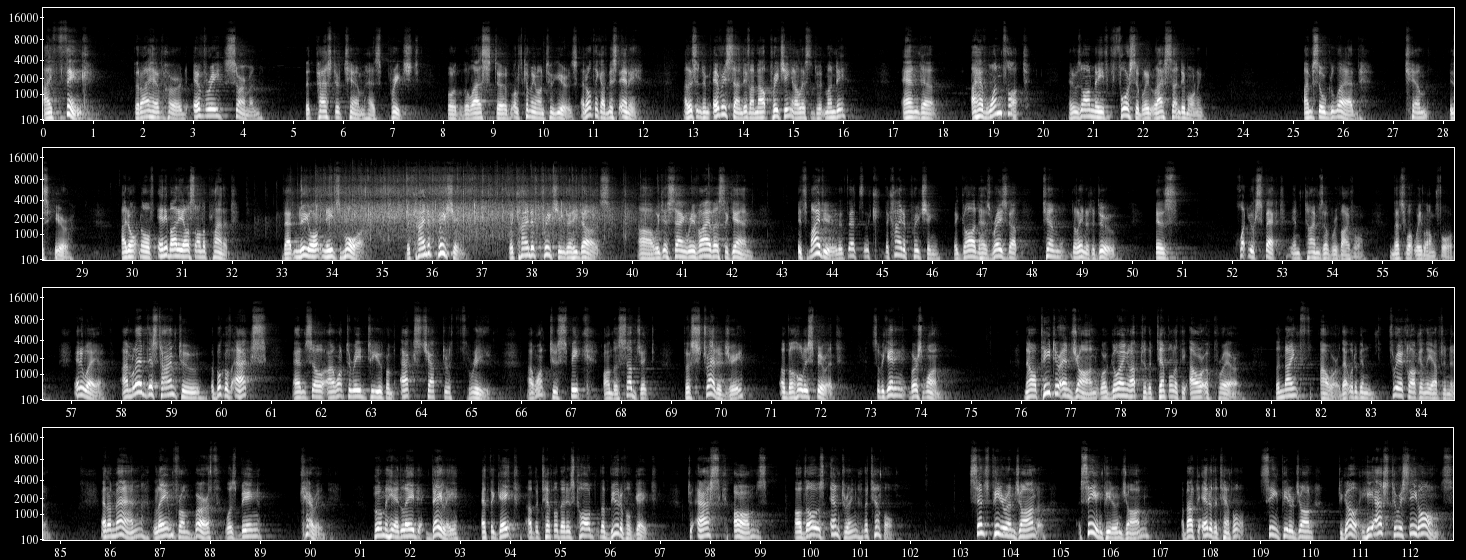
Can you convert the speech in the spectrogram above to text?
I think that I have heard every sermon that Pastor Tim has preached for the last, uh, well, it's coming on two years. I don't think I've missed any. I listen to him every Sunday. If I'm out preaching, I listen to it Monday. And uh, I have one thought, and it was on me forcibly last Sunday morning. I'm so glad Tim is here. I don't know if anybody else on the planet that New York needs more. The kind of preaching, the kind of preaching that he does. Uh, we just sang Revive Us Again. It's my view that that's the, kind of preaching that God has raised up Tim Dilena to do is what you expect in times of revival. And that's what we long for. Anyway, I'm led this time to the book of Acts, and so I want to read to you from Acts chapter 3. I want to speak on the subject, the strategy of the Holy Spirit. So, beginning verse 1. Now, Peter and John were going up to the temple at the hour of prayer, the ninth hour. That would have been three o'clock in the afternoon. And a man, lame from birth, was being carried, whom he had laid daily at the gate of the temple that is called the Beautiful Gate, to ask alms of those entering the temple. Since Peter and John seeing Peter and John about to enter the temple, seeing Peter and John to go, he asked to receive alms.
